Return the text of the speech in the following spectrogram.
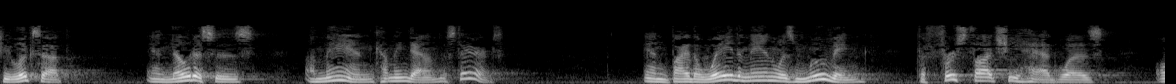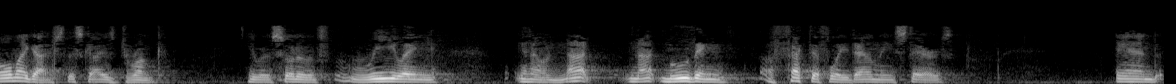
she looks up and notices a man coming down the stairs. And by the way the man was moving, the first thought she had was, oh my gosh, this guy's drunk. He was sort of reeling, you know, not, not moving effectively down these stairs. And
